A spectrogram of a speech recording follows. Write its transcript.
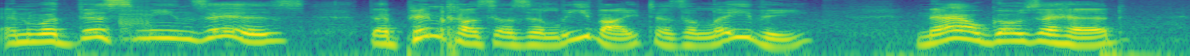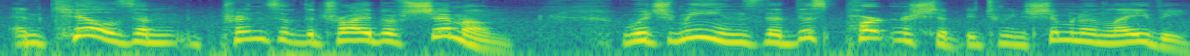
And what this means is that Pinchas, as a Levite, as a Levi, now goes ahead and kills a prince of the tribe of Shimon, which means that this partnership between Shimon and Levi,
